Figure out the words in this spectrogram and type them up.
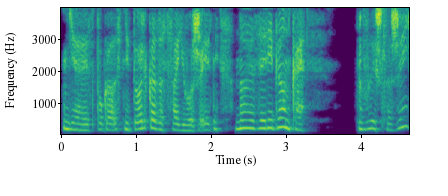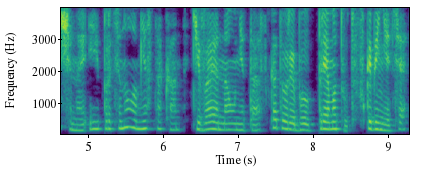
Я испугалась не только за свою жизнь, но и за ребенка. Вышла женщина и протянула мне стакан, кивая на унитаз, который был прямо тут, в кабинете.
